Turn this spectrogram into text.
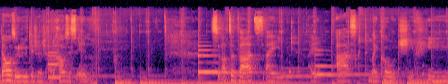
that was the only location she had houses in. So after that, I I asked my coach if he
